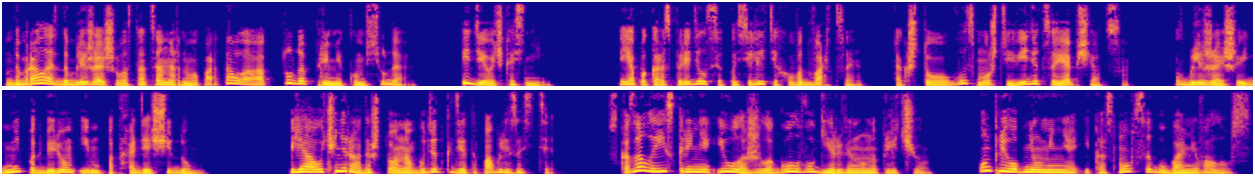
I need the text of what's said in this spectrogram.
Добралась до ближайшего стационарного портала, оттуда прямиком сюда и девочка с ней. Я пока распорядился поселить их во дворце, так что вы сможете видеться и общаться. В ближайшие дни подберем им подходящий дом. Я очень рада, что она будет где-то поблизости. Сказала искренне и уложила голову Гервину на плечо. Он приобнял меня и коснулся губами волос.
